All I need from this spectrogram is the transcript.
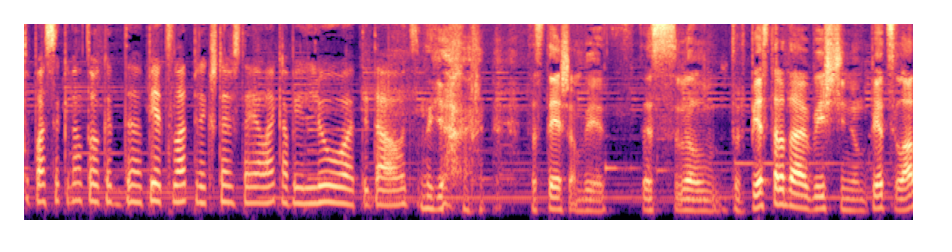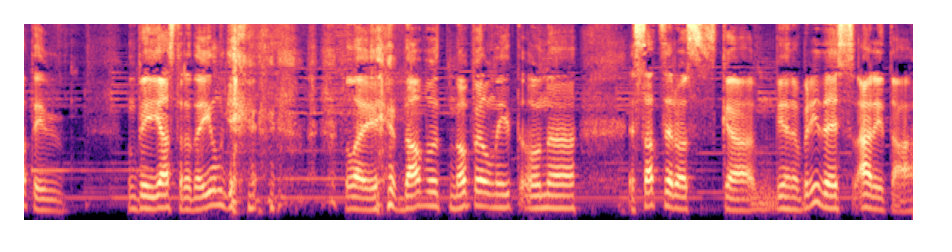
Tu pasaki vēl to, ka pieci lati priekš tevis tajā laikā bija ļoti daudz. Jā, tas tiešām bija. Es vēl tur piestrādāju bišķiņu un pieci lati un bija jāstrādā ilgi, lai dabūtu, nopelnītu. Un uh, es atceros, ka vienā brīdī es arī tā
